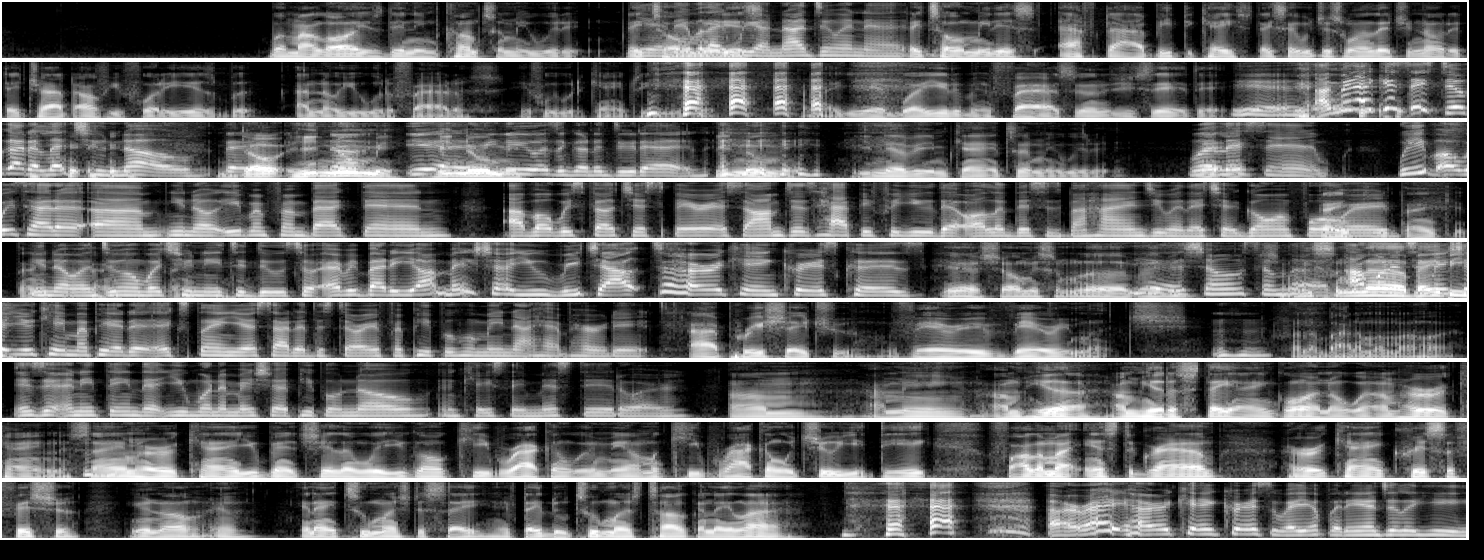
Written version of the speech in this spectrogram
But my lawyers didn't even come to me with it. They yeah, told they were me like, this. we are not doing that. They told me this after I beat the case. They said, we just want to let you know that they tried to offer you 40 years, but I know you would have fired us if we would have came to you. I'm like, yeah, boy, you'd have been fired as soon as you said that. yeah, I mean, I guess they still got to let you know. That, Don't- he no, knew me. He Yeah, knew he me. knew he wasn't going to do that. He knew me. He never even came to me with it. Well, That- listen, we've always had a, um, you know, even from back then, I've always felt your spirit. So I'm just happy for you that all of this is behind you and that you're going forward. thank you, thank you know, you, know, and doing what you thank need to do. So everybody, y'all make sure you reach out to Hurricane Chris because. Yeah, show me some love, baby. Yeah, show him some Show me love. some I wanted love, to make sure you came up here to explain your side of the story for people who may not have heard it. I appreciate you very, very much Mm-hmm. from the bottom of my heart. Is there anything that you want to make sure people know in case they missed it or? Um, I mean, I'm here. I'm here to stay. I ain't going nowhere. I'm Hurricane, the same Mm-hmm. Hurricane you've been chilling with. You gonna keep rocking with me. I'm gonna keep rocking with you. You dig? Follow my Instagram, Hurricane Chris Official. You know, and it ain't too much to say. If they do too much talking, they lying. All right, Hurricane Chris, way up with Angela Yee.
